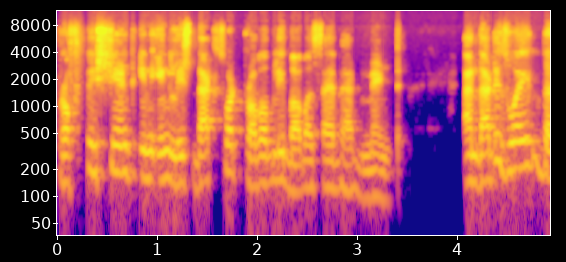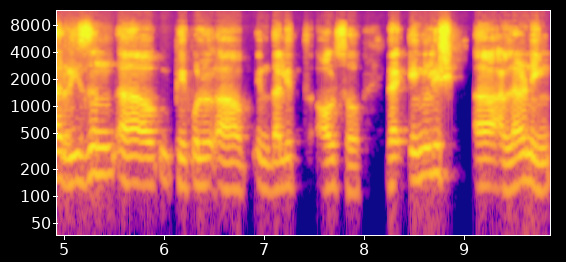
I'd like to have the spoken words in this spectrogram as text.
proficient in English. That's what probably Baba Sahib had meant. And that is why the reason uh, people uh, in Dalit also, the English uh, learning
